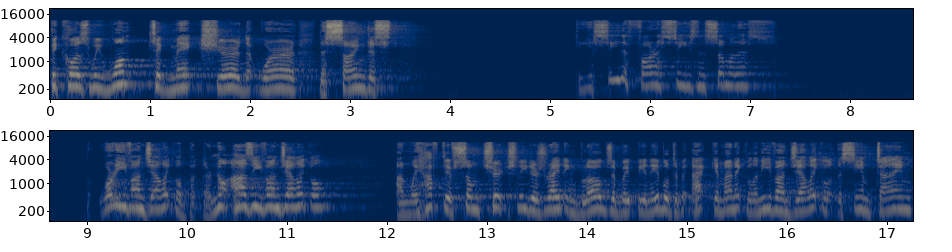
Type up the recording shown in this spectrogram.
because we want to make sure that we're the soundest do you see the Pharisees in some of this? But we're evangelical, but they're not as evangelical. And we have to have some church leaders writing blogs about being able to be ecumenical and evangelical at the same time.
